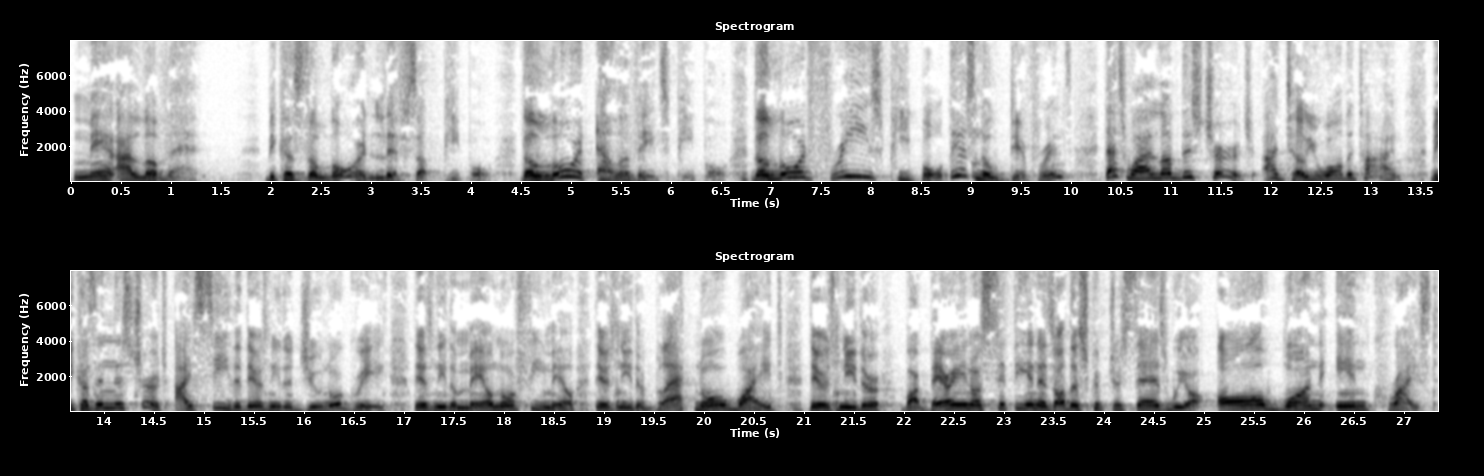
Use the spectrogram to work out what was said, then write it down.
Man, I love that because the Lord lifts up people. The Lord elevates people. The Lord frees people. There's no difference. That's why I love this church. I tell you all the time. Because in this church, I see that there's neither Jew nor Greek. There's neither male nor female. There's neither black nor white. There's neither barbarian or Scythian, as other scripture says. We are all one in Christ.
